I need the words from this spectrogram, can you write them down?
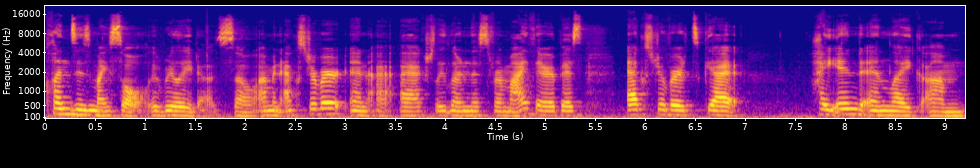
cleanses my soul. It really does. So I'm an extrovert and I, I actually learned this from my therapist. Extroverts get heightened and like um,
